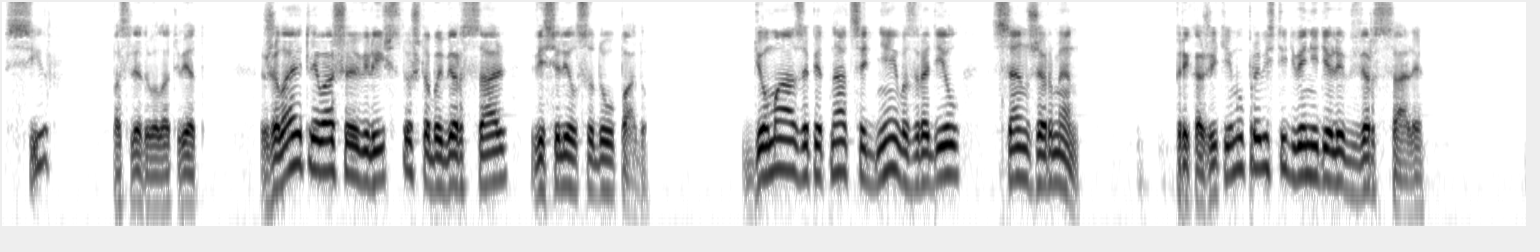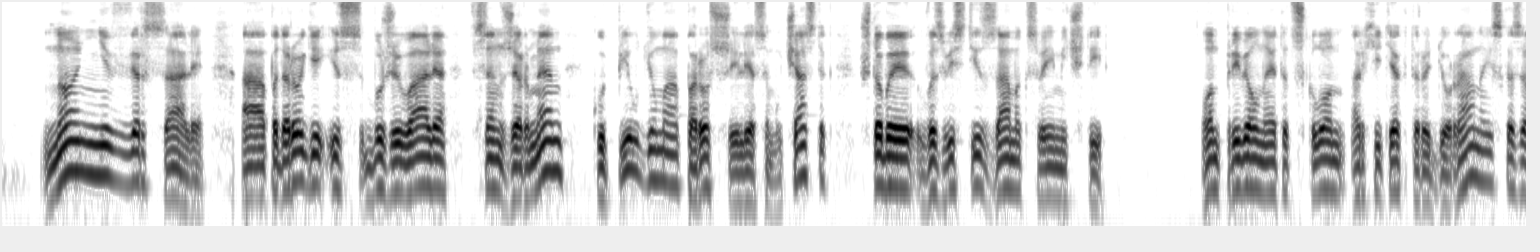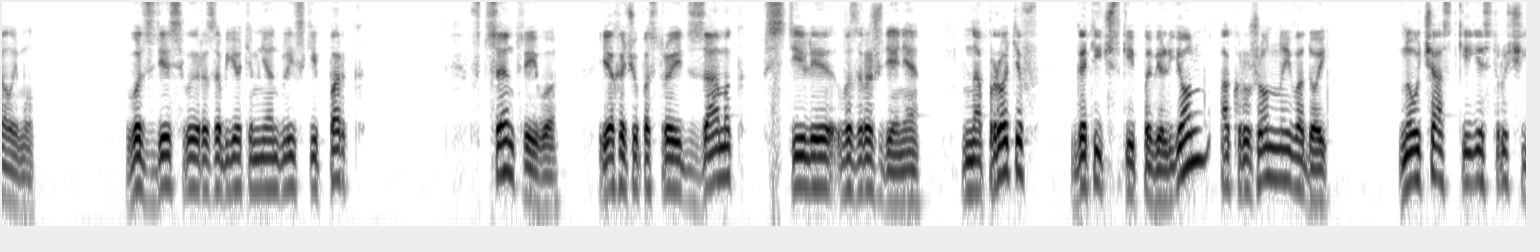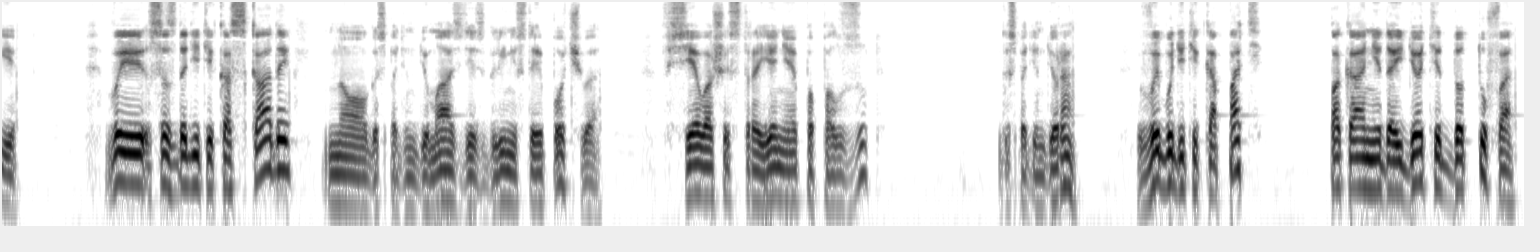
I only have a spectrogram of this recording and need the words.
«Сир», — последовал ответ, — «желает ли ваше величество, чтобы Версаль веселился до упаду?» Дюма за пятнадцать дней возродил Сен-Жермен. Прикажите ему провести две недели в Версале но не в Версале, а по дороге из Бужеваля в Сен-Жермен купил Дюма поросший лесом участок, чтобы возвести замок своей мечты. Он привел на этот склон архитектора Дюрана и сказал ему, «Вот здесь вы разобьете мне английский парк. В центре его я хочу построить замок в стиле Возрождения. Напротив — готический павильон, окруженный водой». На участке есть ручьи. Вы создадите каскады, но, господин Дюма, здесь глинистая почва. Все ваши строения поползут. Господин Дюран, вы будете копать, пока не дойдете до туфа.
